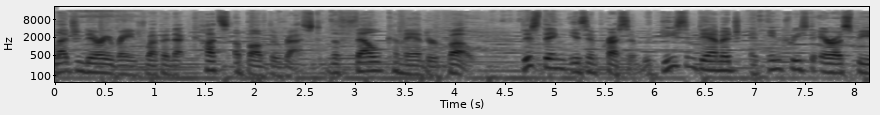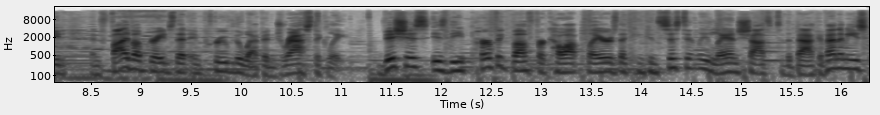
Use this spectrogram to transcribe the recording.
legendary ranged weapon that cuts above the rest, the Fell Commander Bow. This thing is impressive, with decent damage and increased arrow speed, and 5 upgrades that improve the weapon drastically. Vicious is the perfect buff for co-op players that can consistently land shots to the back of enemies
